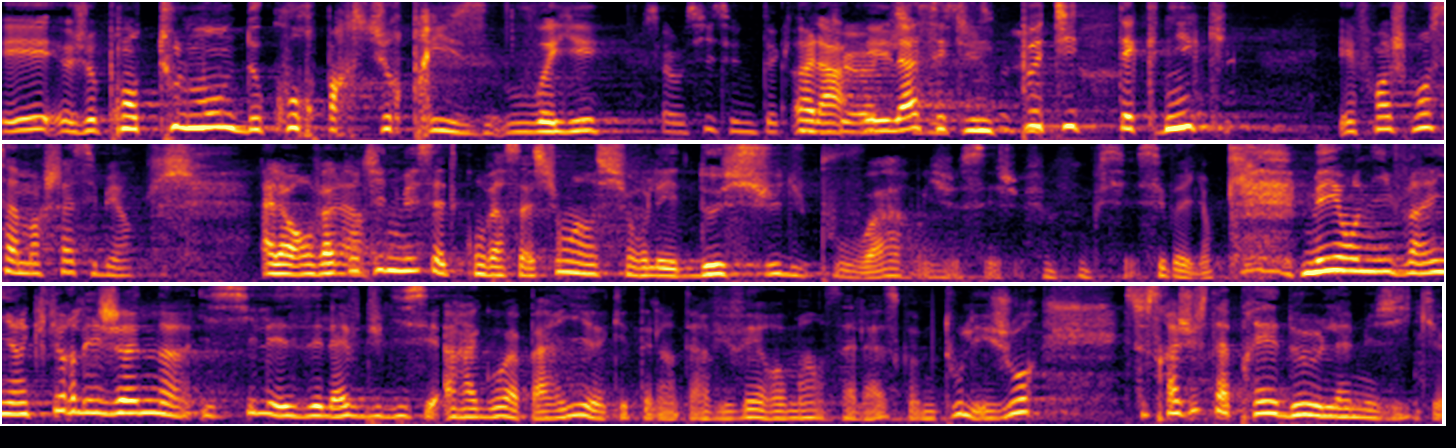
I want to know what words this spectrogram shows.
et je prends tout le monde de court par surprise, vous voyez? Ça aussi, c'est une technique. Voilà, euh, et là, c'est une petite technique, et franchement, ça marche assez bien. Alors, on va Voilà. continuer cette conversation hein, sur les dessus du pouvoir. Oui, je sais, je- c'est brillant. Mais on y va y inclure les jeunes. Ici, les élèves du lycée Arago à Paris, euh, qui étaient interviewés Romain Salas, comme tous les jours. Ce sera juste après de la musique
